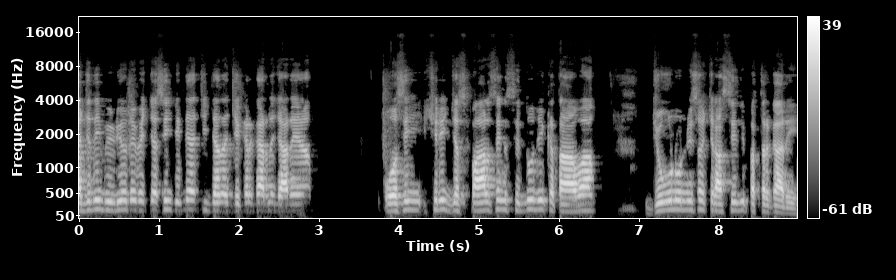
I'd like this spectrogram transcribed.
ਅੱਜ ਦੀ ਵੀਡੀਓ ਦੇ ਵਿੱਚ ਅਸੀਂ ਜਿਹੜੀਆਂ ਚੀਜ਼ਾਂ ਦਾ ਜ਼ਿਕਰ ਕਰਨ ਜਾ ਰਹੇ ਹਾਂ, ਉਹ ਅਸੀਂ ਸ਼੍ਰੀ ਜਸਪਾਲ ਸਿੰਘ ਸਿੱਧੂ ਦੀ ਕਿਤਾਬ ਆ, ਜੂਨ 1984 ਦੀ ਪੱਤਰਕਾਰੀ।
